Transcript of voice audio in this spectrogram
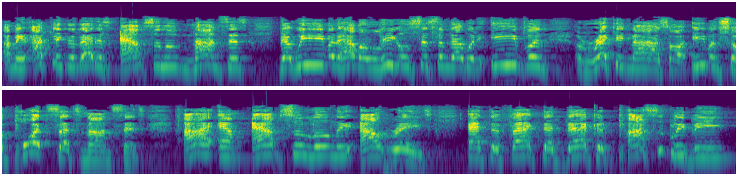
I mean, I think that that is absolute nonsense that we even have a legal system that would even recognize or even support such nonsense. I am absolutely outraged at the fact that that could possibly be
